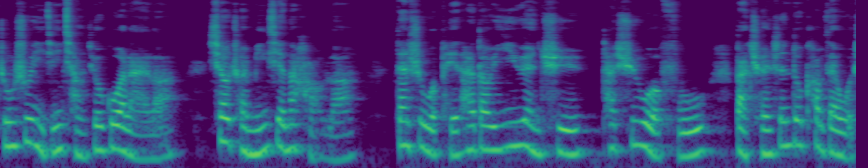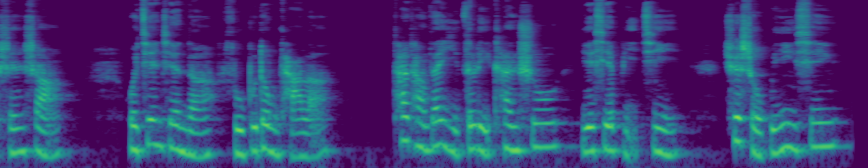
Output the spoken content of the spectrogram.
钟叔已经抢救过来了，哮喘明显的好了，但是我陪他到医院去，他需我扶，把全身都靠在我身上，我渐渐的扶不动他了。他躺在椅子里看书，也写笔记，却手不应心。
